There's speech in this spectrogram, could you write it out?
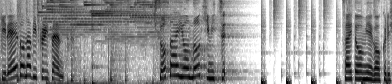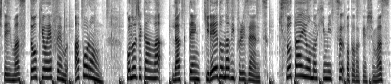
キレードナビプレゼンツ基礎体温の秘密。斉藤美恵がお送りしています。東京 FM アポロンこの時間は楽天キレードナビプレゼンツ基礎体温の秘密お届けします。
